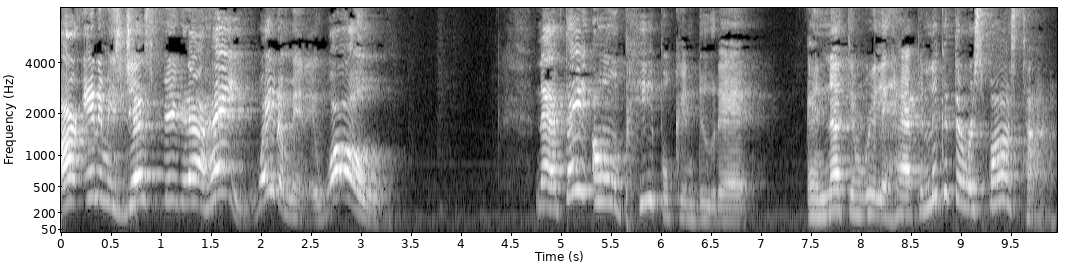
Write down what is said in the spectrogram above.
Our enemies just figured out hey, wait a minute, whoa. Now, if they own people can do that and nothing really happened, look at the response time.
